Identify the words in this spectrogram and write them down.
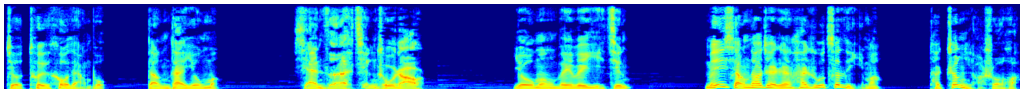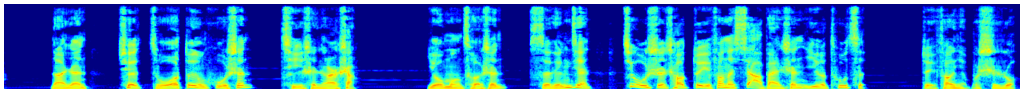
就退后两步，等待幽梦。仙子，请出招。幽梦微微一惊，没想到这人还如此礼貌。他正要说话，那人却左盾护身，起身而上。幽梦侧身，死灵剑就是朝对方的下半身一个突刺，对方也不示弱，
